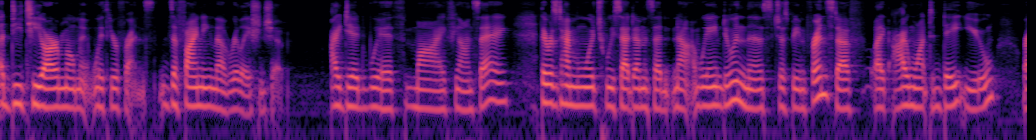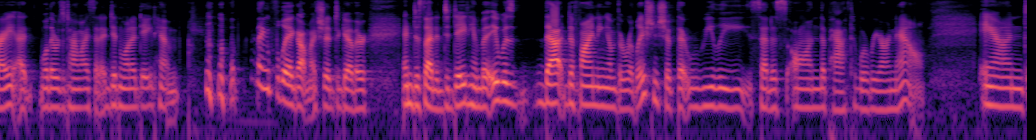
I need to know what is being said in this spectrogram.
a dtr moment with your friends defining the relationship I did with my fiance. There was a time in which we sat down and said, "Nah, we ain't doing this just being friend stuff. Like I want to date you right? I, well, there was a time I said I didn't want to date him. Thankfully, I got my shit together and decided to date him. But it was that defining of the relationship that really set us on the path to where we are now. And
